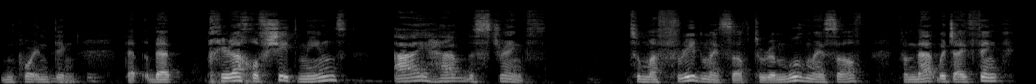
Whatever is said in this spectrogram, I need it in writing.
important thing. That, that bchira chofshit means I have the strength to mafrid myself, to remove myself from that which I think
